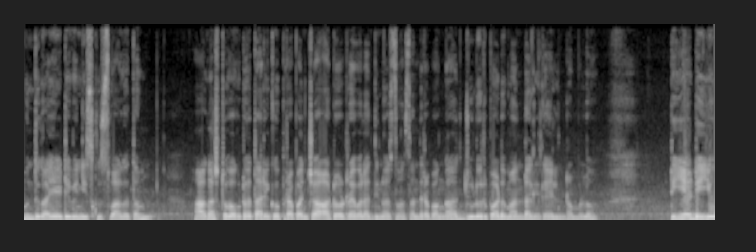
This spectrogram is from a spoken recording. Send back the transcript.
ముందుగా ఏటీవీ న్యూస్కు స్వాగతం. ఆగస్టు ఒకటో తారీఖు ప్రపంచ ఆటో డ్రైవర్ల దినోత్సవం సందర్భంగా జూలూరుపాడు మండల కేంద్రంలో టీఏడియు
